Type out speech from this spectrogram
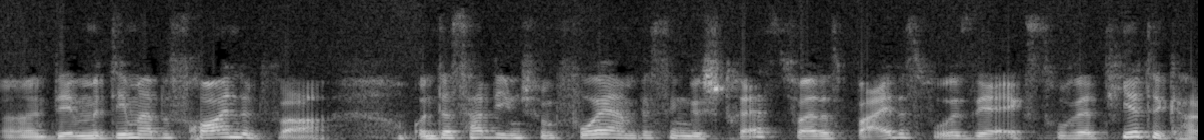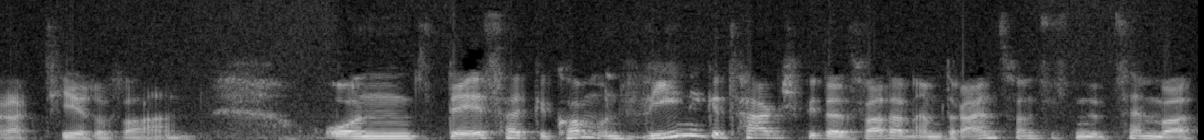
Äh, mit dem er befreundet war. Und das hat ihn schon vorher ein bisschen gestresst, weil das beides wohl sehr extrovertierte Charaktere waren. Und der ist halt gekommen und wenige Tage später, das war dann am 23. Dezember,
